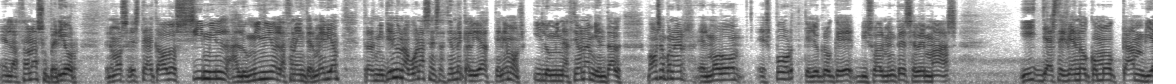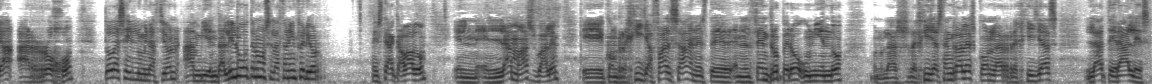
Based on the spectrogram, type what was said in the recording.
en la zona superior. Tenemos este acabado símil aluminio en la zona intermedia, transmitiendo una buena sensación de calidad. Tenemos iluminación ambiental. Vamos a poner el modo Sport, que yo creo que visualmente se ve más y ya estáis viendo cómo cambia a rojo toda esa iluminación ambiental. Y luego tenemos en la zona inferior este acabado en, lamas, ¿vale? Eh, con rejilla falsa en, este, en el centro, pero uniendo bueno, las rejillas centrales con las rejillas laterales.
